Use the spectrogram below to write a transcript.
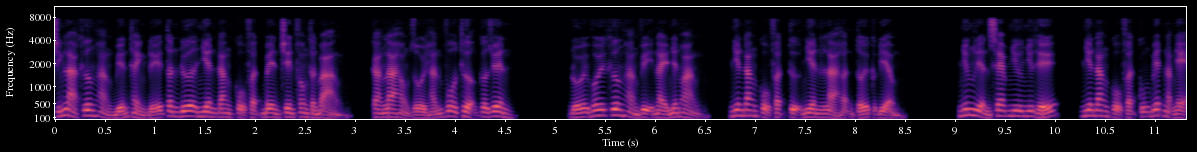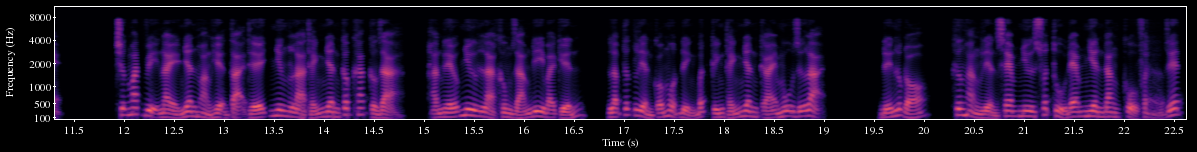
chính là khương hằng biến thành đế tân đưa nhiên đăng cổ phật bên trên phong thần bảng, càng la hỏng rồi hắn vô thượng cơ duyên. Đối với khương hằng vị này nhân hoàng, nhiên đăng cổ phật tự nhiên là hận tới cực điểm. Nhưng liền xem như như thế, nhiên đăng cổ phật cũng biết nặng nhẹ. Trước mắt vị này nhân hoàng hiện tại thế nhưng là thánh nhân cấp khác cường giả, hắn nếu như là không dám đi bái kiến, lập tức liền có một đỉnh bất kính thánh nhân cái mũ giữ lại. Đến lúc đó, khương hằng liền xem như xuất thủ đem nhiên đăng cổ phật giết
